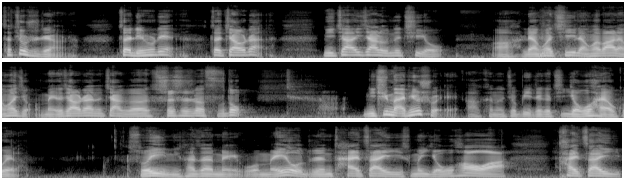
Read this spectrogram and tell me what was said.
它就是这样的。在零售店，在加油站，你加一加仑的汽油啊，两块七、两块八、两块九，每个加油站的价格实时的浮动。你去买瓶水啊，可能就比这个油还要贵了。所以你看，在美国，没有人太在意什么油耗啊，太在意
